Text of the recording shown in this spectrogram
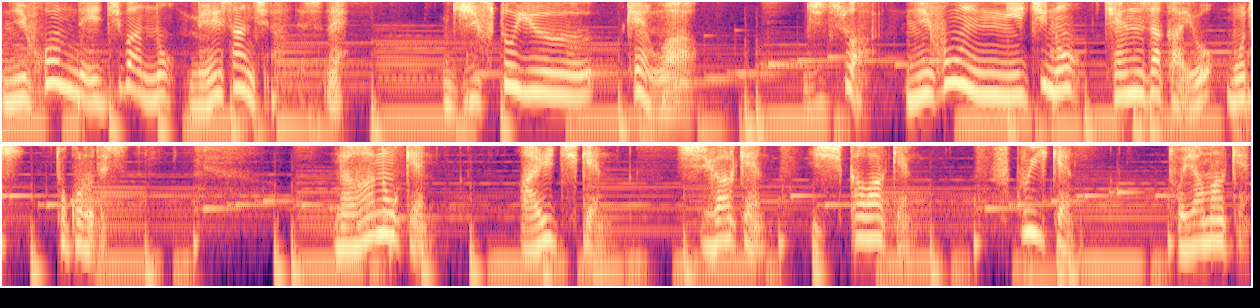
日本で一番の名産地なんですね。岐阜という県は実は日本一の県境を持つところです。長野県愛知県滋賀県石川県福井県富山県。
